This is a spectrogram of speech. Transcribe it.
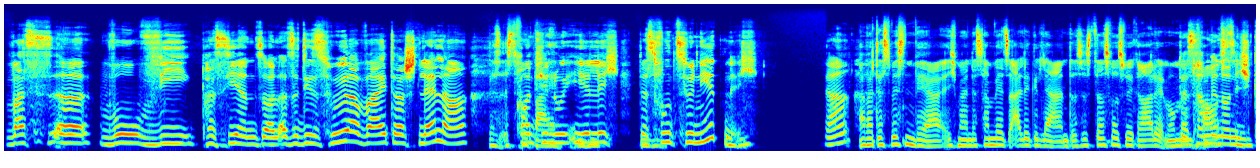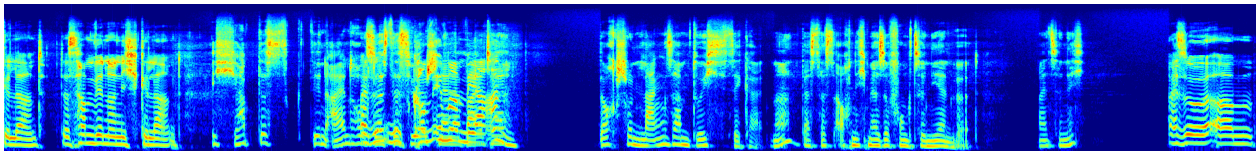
was, äh, wo, wie passieren soll. Also dieses höher, weiter, schneller, kontinuierlich, mhm. das mhm. funktioniert mhm. nicht. Ja? Aber das wissen wir ja. Ich meine, das haben wir jetzt alle gelernt. Das ist das, was wir gerade im Moment Das haben wir noch nicht gelernt. Das haben wir noch nicht gelernt. Ich habe den Eindruck, also, dass das es kommt immer mehr weiter, an doch schon langsam durchsickert, ne? dass das auch nicht mehr so funktionieren wird. Meinst du nicht? Also ähm,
